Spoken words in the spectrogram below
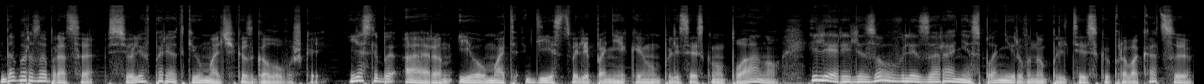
дабы разобраться, все ли в порядке у мальчика с головушкой. Если бы Айрон и его мать действовали по некоему полицейскому плану или реализовывали заранее спланированную полицейскую провокацию,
